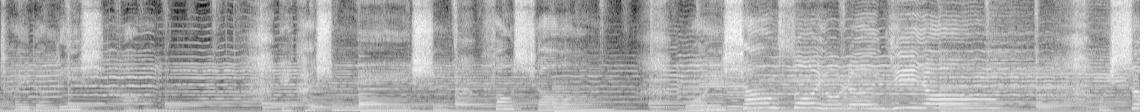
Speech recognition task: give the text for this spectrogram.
退的理想，也开始迷失方向。我也像所有人一样，为生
